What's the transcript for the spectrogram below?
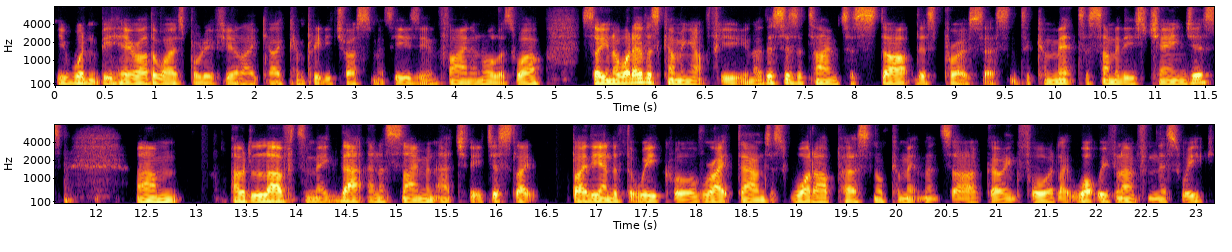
you wouldn't be here otherwise probably if you're like i completely trust them. It's easy and fine and all as well. So you know whatever's coming up for you you know this is a time to start this process and to commit to some of these changes. Um, i would love to make that an assignment actually just like by the end of the week we'll write down just what our personal commitments are going forward like what we've learned from this week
